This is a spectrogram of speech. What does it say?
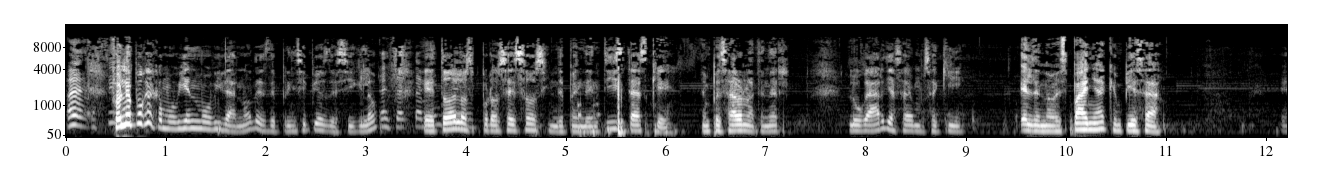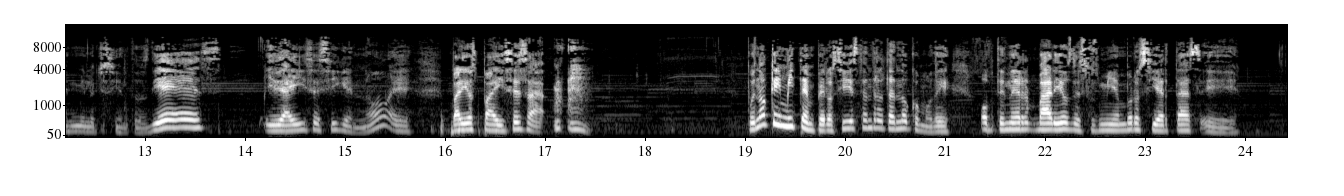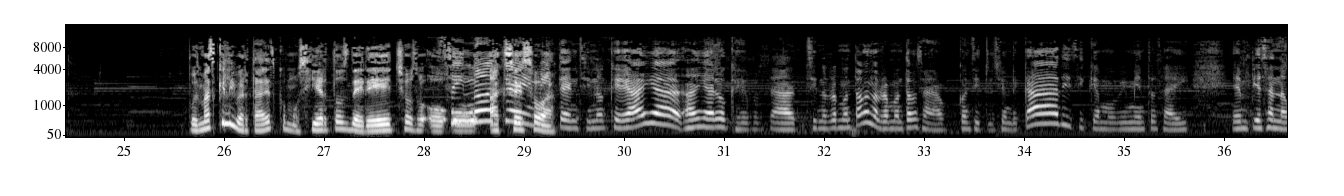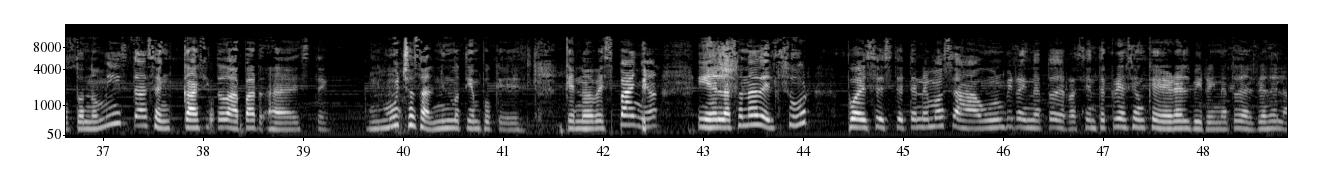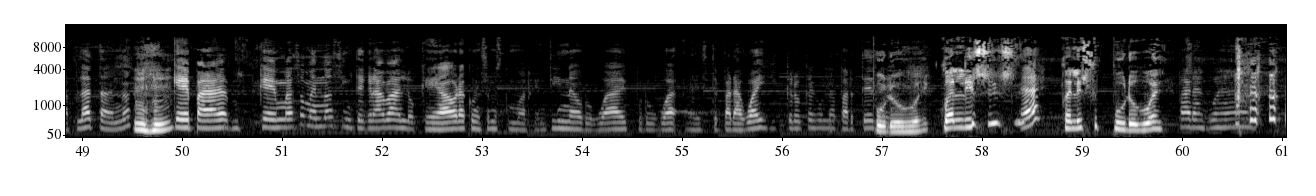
ah, sí, Fue una época como bien movida, ¿no? Desde principios de siglo. exactamente. Eh, todos los procesos independentistas que empezaron a tener lugar, ya sabemos aquí, el de Nueva España, que empieza en 1810, y de ahí se siguen, ¿no? Eh, varios países a... Pues no que imiten, pero sí están tratando como de obtener varios de sus miembros ciertas, eh, pues más que libertades, como ciertos derechos o, Sí, o no es acceso que a... imiten, sino que haya, hay algo que, o sea, si nos remontamos, nos remontamos a la Constitución de Cádiz y que movimientos ahí empiezan autonomistas en casi toda parte, este, muchos al mismo tiempo que, que Nueva España. Y en la zona del sur, pues este tenemos a un virreinato de reciente creación que era el virreinato del Río de la Plata, ¿no? Que para que más o menos integraba lo que ahora conocemos como Argentina, Uruguay, Uruguay este Paraguay, creo que alguna parte de Puruguay. ¿Cuál es ese? ¿Eh? ¿Cuál es su Puruguay? Paraguay.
